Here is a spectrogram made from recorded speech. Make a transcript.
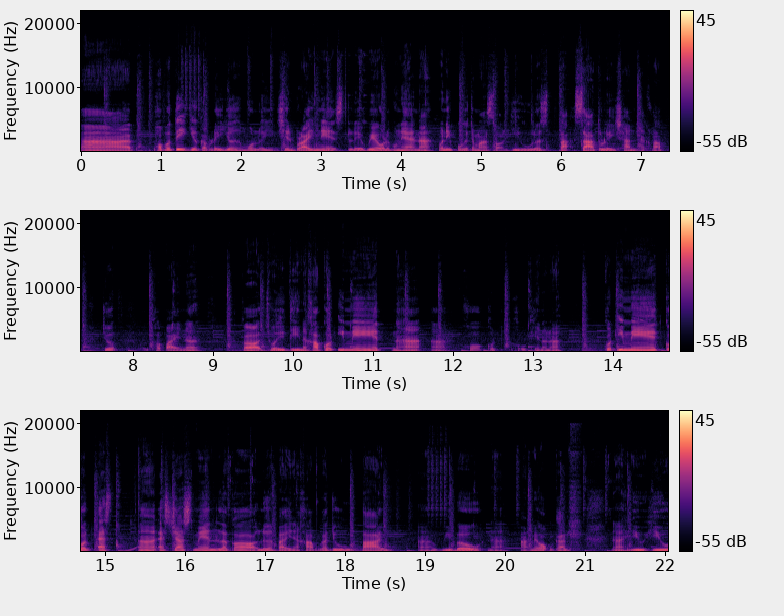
อ่า property เกี่ยวกับ layer ทั้งหมดเลยอย่างเช่น brightness level อะไรพวกนี้นะ วันนี้ผมก็จะมาสอน hue และ saturation นะครับ จุ๊บกดเข้าไปนะ ก็ช่วยอีกทีนะครับ กด image นะฮะ อะ ขอกดโอเคหน่อยนะ กด image กด s adjustment แล้วก็เลื่อนไปนะครับ ก็อยู่ใต้อ่า visible นะ อ่านไม่ออกเหมือนกันนะ hue hue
